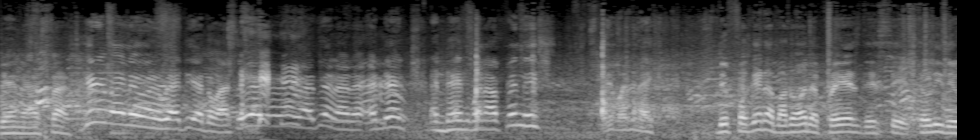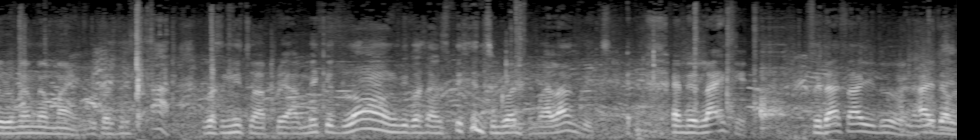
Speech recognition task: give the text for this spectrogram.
Then I start, give me my name right here. No, I say, right there, and then, and then when I finish, everybody like, they forget about all the prayers they say. Only they remember mine because they say, ah, because you need to have prayer. I make it long because I'm speaking to God in my language. and they like it. So that's how you do it. How you doing?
